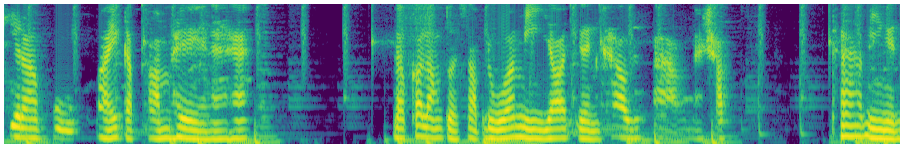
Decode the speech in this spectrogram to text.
ที่เราผูกไว้กับพร้อมเพย์นะฮะแล้วก็ลองตรวจสอบดูว่ามียอดเงินเข้าหรือเปล่านะครับ ถ้ามีเงิน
